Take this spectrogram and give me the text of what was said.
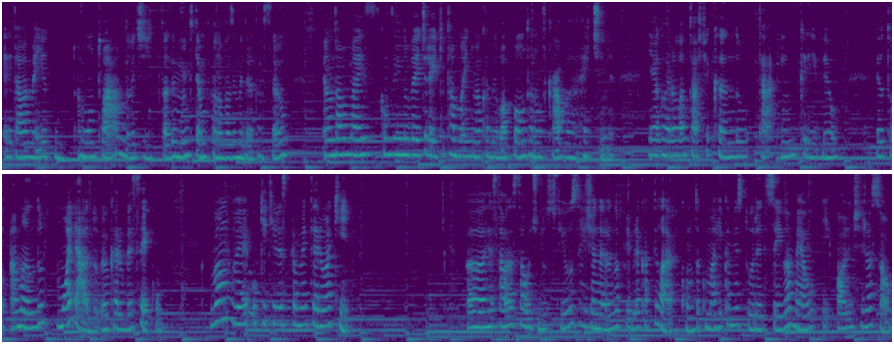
ele tava meio amontoado de fazer muito tempo que eu não fazia uma hidratação. Eu não tava mais conseguindo ver direito o tamanho do meu cabelo, a ponta não ficava retinha. E agora ela tá ficando, tá incrível. Eu tô amando molhado, eu quero ver seco. Vamos ver o que, que eles prometeram aqui. Uh, restaura a saúde dos fios, regenerando a fibra capilar. Conta com uma rica mistura de seiva-mel e óleo de girassol,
